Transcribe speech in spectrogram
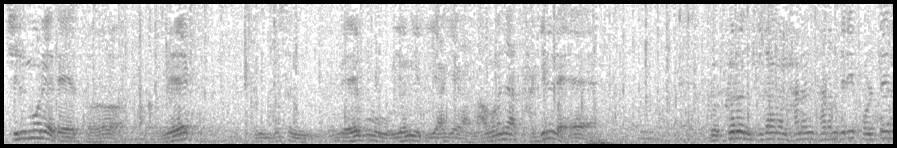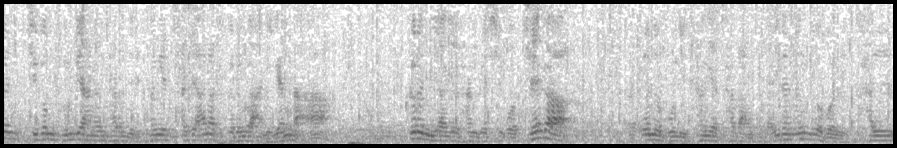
질문에 대해서 왜 무슨 외부 영입 이야기가 나오느냐 하길래 그, 그런 주장을 하는 사람들이 볼 때는 지금 준비하는 사람들이 성에 차지 않아서 그런 거 아니겠나 그런 이야기를 한 것이고 제가 어느 분이 성에 차다 안 차다 이런 언급을 할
